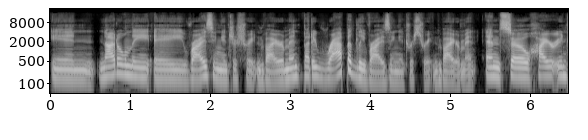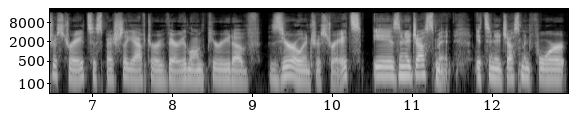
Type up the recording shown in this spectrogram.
in not only a rising interest rate environment, but a rapidly rising interest rate environment. And so higher interest rates, especially after a very long period of zero interest rates, is an adjustment. It's an adjustment for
